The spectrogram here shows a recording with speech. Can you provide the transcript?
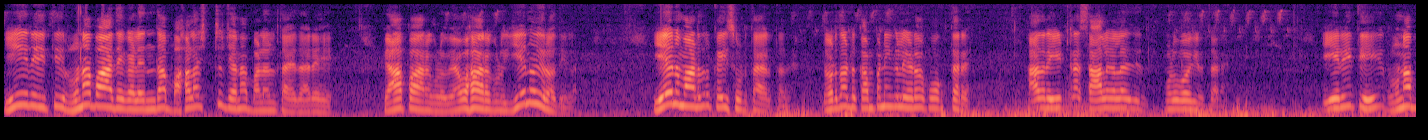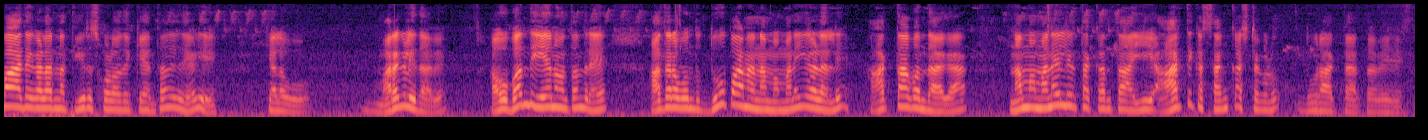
ಈ ರೀತಿ ಋಣಬಾಧೆಗಳಿಂದ ಬಹಳಷ್ಟು ಜನ ಬಳಲ್ತಾ ಇದ್ದಾರೆ. ವ್ಯಾಪಾರಗಳು, ವ್ಯವಹಾರಗಳು ಏನೂ ಇರೋದಿಲ್ಲ. ಏನು ಮಾಡಿದ್ರು ಕೈ ಸುಡ್ತಾ ಇರ್ತದೆ. ದೊಡ್ಡ ದೊಡ್ಡ ಕಂಪನಿಗಳು ಇಡೋಕೆ ಹೋಗ್ತಾರೆ. ಆದರೆ ಇಟ್ಟರೆ ಸಾಲಗಳ ಮುಳುಗೋಗಿರ್ತಾರೆ. ಈ ರೀತಿ ಋಣಬಾಧೆಗಳನ್ನು ತೀರಿಸ್ಕೊಳ್ಳೋದಕ್ಕೆ ಅಂತಂದು ಹೇಳಿ ಕೆಲವು ಮರಗಳಿದ್ದಾವೆ ಅವು ಬಂದು ಏನು ಅಂತಂದರೆ ಅದರ ಒಂದು ಧೂಪನ ನಮ್ಮ ಮನೆಗಳಲ್ಲಿ ಆಗ್ತಾ ಬಂದಾಗ ನಮ್ಮ ಮನೆಯಲ್ಲಿರ್ತಕ್ಕಂಥ ಈ ಆರ್ಥಿಕ ಸಂಕಷ್ಟಗಳು ದೂರ ಆಗ್ತಾ ಇರ್ತವೆ.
